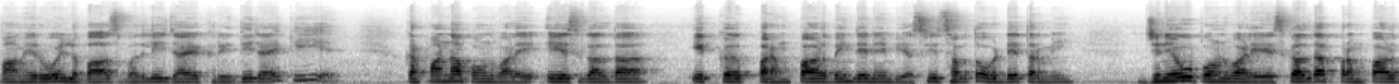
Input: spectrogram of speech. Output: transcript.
ਭਾਵੇਂ ਰੋਜ਼ ਲਿਬਾਸ ਬਦਲੀ ਜਾਏ, ਖਰੀਦੀ ਜਾਏ, ਕੀ ਹੈ? ਕਿਰਪਾਨਾਂ ਪਾਉਣ ਵਾਲੇ, ਇਸ ਗੱਲ ਦਾ ਇੱਕ ਭਰਮਪਾਲ ਬੈਂਦੇ ਨੇ ਵੀ ਅਸੀਂ ਸਭ ਤੋਂ ਵੱਡੇ ਧਰਮੀ, ਜਨੇਊ ਪਾਉਣ ਵਾਲੇ, ਇਸ ਗੱਲ ਦਾ ਭਰਮਪਾਲ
